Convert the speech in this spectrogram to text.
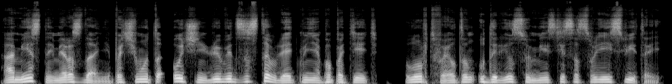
А местное мироздание почему-то очень любит заставлять меня попотеть. Лорд Фелтон удалился вместе со своей свитой.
